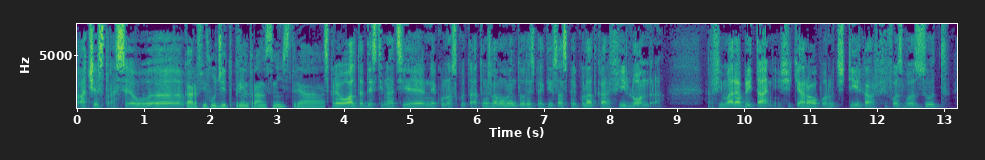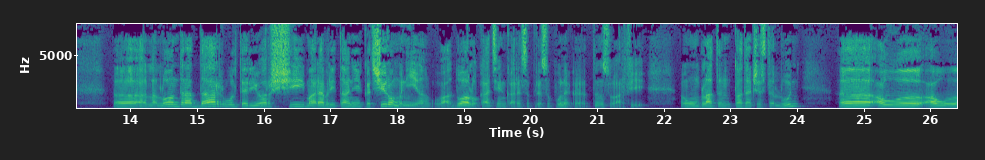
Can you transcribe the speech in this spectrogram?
acest traseu. Uh, Că ar fi fugit prin Transnistria? Spre o altă destinație necunoscută. Atunci, la momentul respectiv, s-a speculat că ar fi Londra, ar fi Marea Britanie și chiar au apărut știri că ar fi fost văzut uh, la Londra, dar ulterior și Marea Britanie, cât și România, o a doua locație în care se presupune că dânsul ar fi umblat în toate aceste luni, uh, au, uh, au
